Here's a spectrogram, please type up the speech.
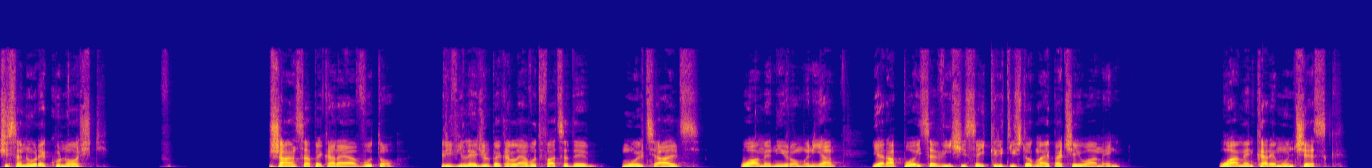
și să nu recunoști șansa pe care ai avut-o, privilegiul pe care l-ai avut față de mulți alți oameni din România, iar apoi să vii și să-i critici tocmai pe acei oameni, oameni care muncesc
